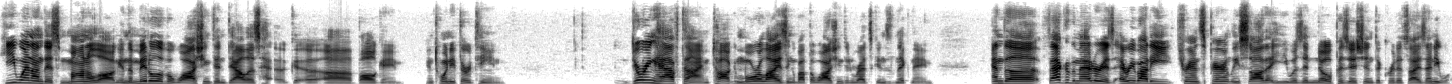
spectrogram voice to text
he went on this monologue in the middle of a washington dallas uh, uh, ball game in 2013 during halftime talking moralizing about the washington redskins nickname. And the fact of the matter is everybody transparently saw that he was in no position to criticize anyone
